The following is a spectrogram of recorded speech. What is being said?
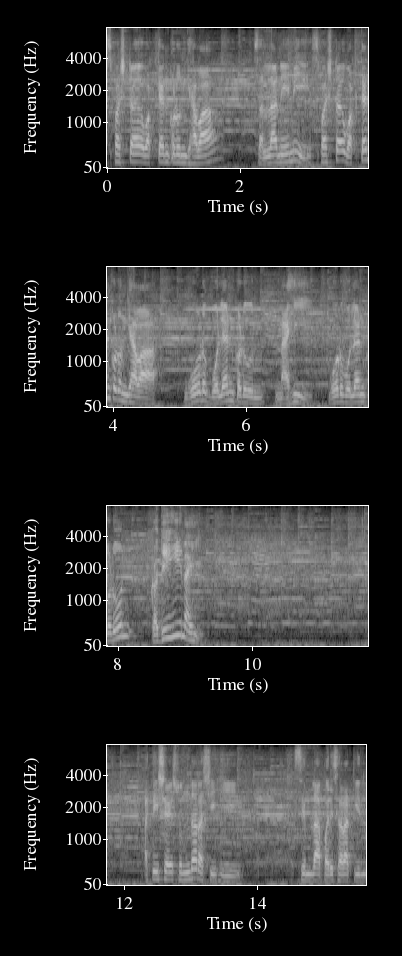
स्पष्ट वक्त्यांकडून घ्यावा. सल्ला नेहमी स्पष्ट वक्त्यांकडून घ्यावा. गोड बोल्यांकडून नाही. गोड बोल्यांकडून कधीही नाही. अतिशय सुंदर अशी ही सिमला परिसरातील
